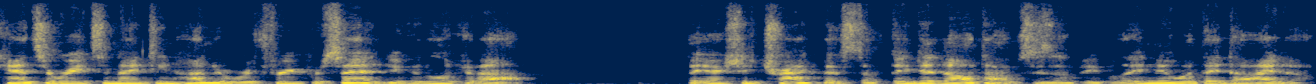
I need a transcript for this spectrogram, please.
Cancer rates in 1900 were three percent. You can look it up. They actually tracked that stuff. They did autopsies on people. They knew what they died of.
